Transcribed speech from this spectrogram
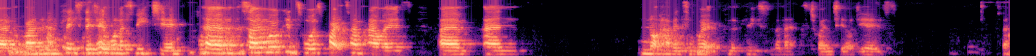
um, rather than please they don't want to speak to you. Um, so I'm working towards part-time hours um, and not having to work for the police for the next 20 odd years. So.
